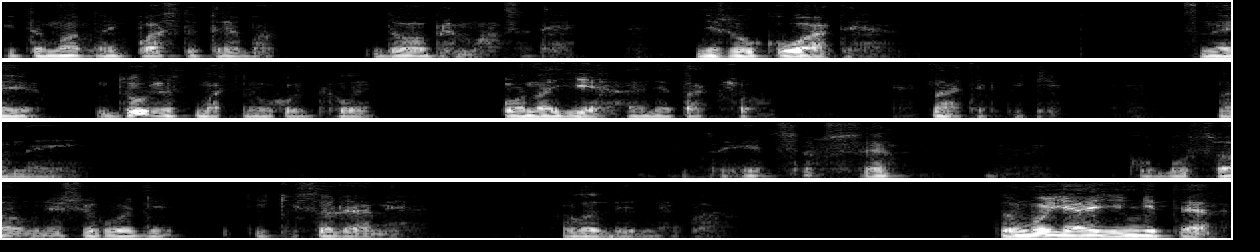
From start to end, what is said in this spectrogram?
І томатної пасти треба добре мазати, не жалкувати. З нею дуже смачно виходить, коли вона є, а не так, що натяк тільки на неї. Здається, все. Ковбаса у мене сьогодні тільки салямі в холодильнику. Тому я її не тер.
